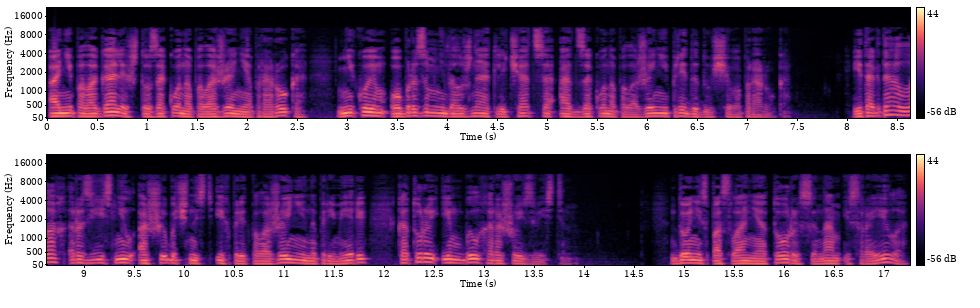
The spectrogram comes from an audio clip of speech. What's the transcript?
они полагали, что законоположения пророка никоим образом не должны отличаться от законоположений предыдущего пророка. И тогда Аллах разъяснил ошибочность их предположений на примере, который им был хорошо известен. До неспослания Торы сынам Исраила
